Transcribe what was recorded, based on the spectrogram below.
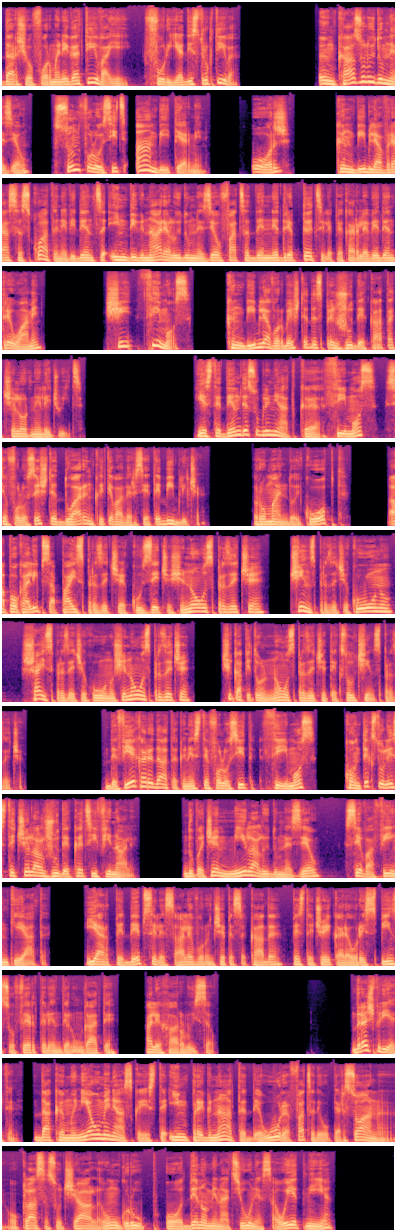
dar și o formă negativă a ei, furia destructivă. În cazul lui Dumnezeu, sunt folosiți ambii termeni, orj, când Biblia vrea să scoată în evidență indignarea lui Dumnezeu față de nedreptățile pe care le vede între oameni, și thimos, când Biblia vorbește despre judecata celor nelegiuiți. Este demn de subliniat că thimos se folosește doar în câteva versete biblice. Romani 2 cu 8, Apocalipsa 14 cu 10 și 19, 15 cu 1, 16 cu 1 și 19 și capitolul 19, textul 15. De fiecare dată când este folosit thimos, contextul este cel al judecății finale, după ce mila lui Dumnezeu se va fi încheiată iar pedepsele sale vor începe să cadă peste cei care au respins ofertele îndelungate ale harului său. Dragi prieteni, dacă mânia omenească este impregnată de ură față de o persoană, o clasă socială, un grup, o denominațiune sau o etnie,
